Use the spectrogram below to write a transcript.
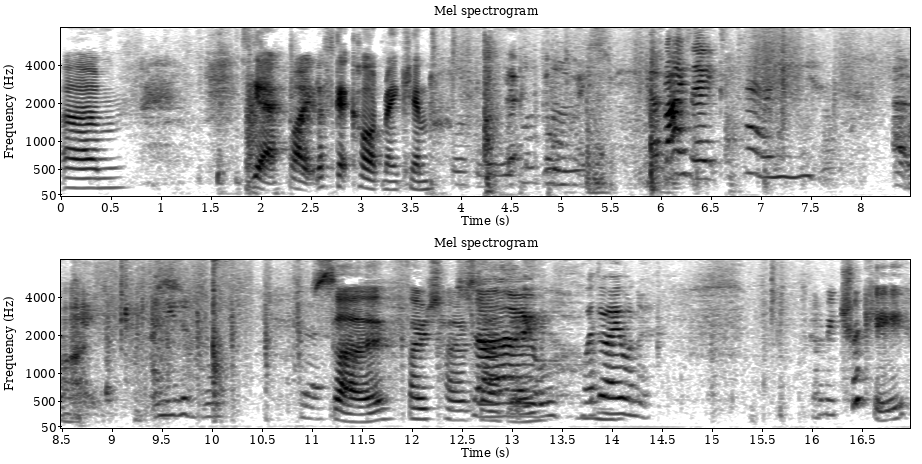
Um, yeah, right, let's get card making. That's my seat. Hey. Okay. I need draw. So, photos, daddy. So, what do I want to? It's gonna be tricky.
